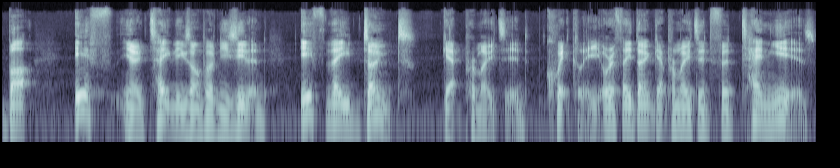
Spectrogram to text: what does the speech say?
But if, you know, take the example of New Zealand, if they don't get promoted quickly or if they don't get promoted for 10 years,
